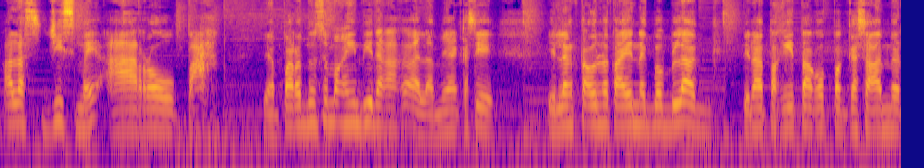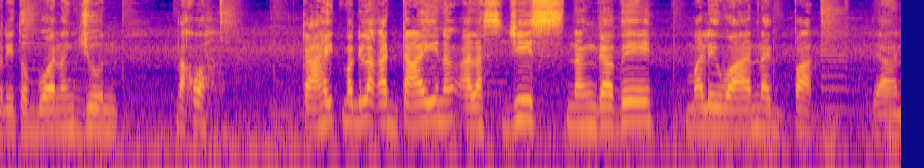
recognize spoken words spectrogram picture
alas 10 may araw pa. Yan, para dun sa mga hindi nakakaalam. Yan, kasi ilang taon na tayo nagbablog. Pinapakita ko pagka summer dito, buwan ng June. Nako, kahit maglakad tayo ng alas 10 ng gabi, maliwanag pa. Yan.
